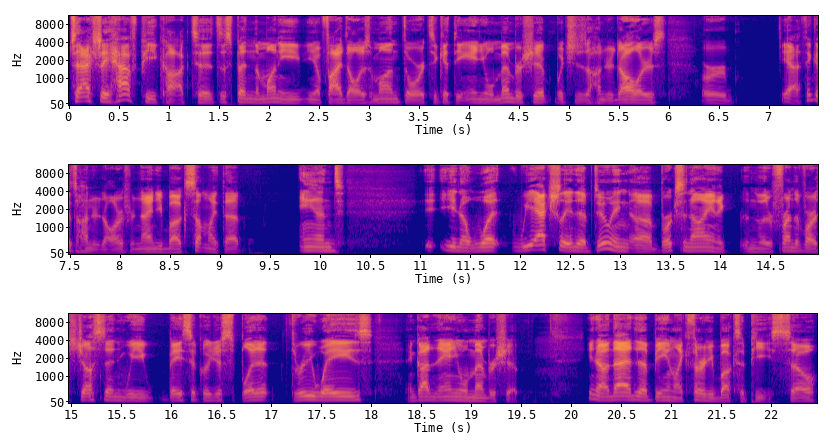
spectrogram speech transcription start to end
to actually have Peacock, to, to spend the money, you know, $5 a month or to get the annual membership, which is $100 or, yeah, I think it's $100 or 90 bucks, something like that. And, you know, what we actually ended up doing, uh, Brooks and I and another friend of ours, Justin, we basically just split it three ways and got an annual membership. You know, and that ended up being like 30 bucks a piece. So,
